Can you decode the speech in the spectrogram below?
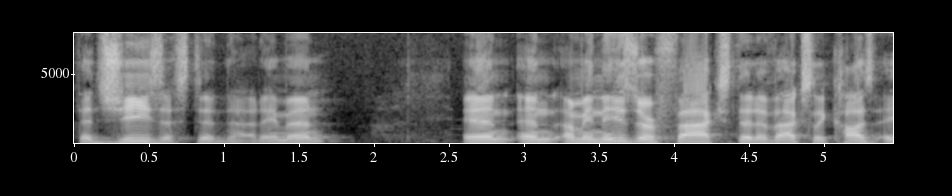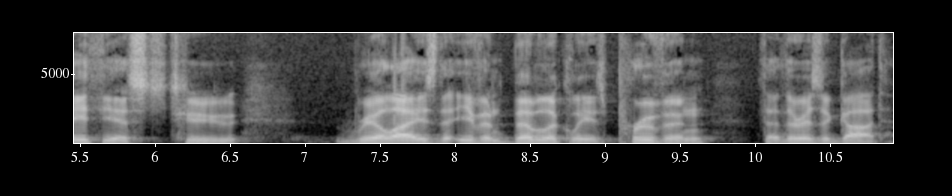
that Jesus did that. Amen? And, and I mean, these are facts that have actually caused atheists to realize that even biblically is proven that there is a God.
